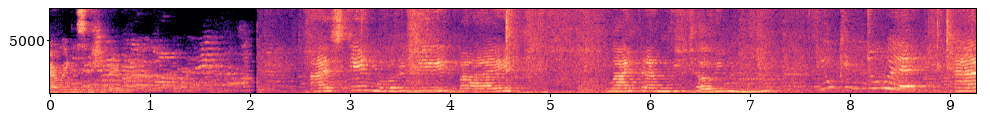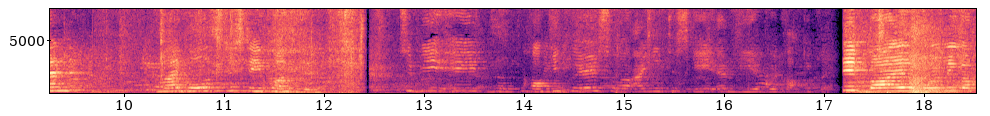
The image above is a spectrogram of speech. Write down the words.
every decision I make. I stay motivated by my family telling me, you can do it. And my goal is to stay positive. To be a hockey player, so I need to skate and be a good hockey player. By warming up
